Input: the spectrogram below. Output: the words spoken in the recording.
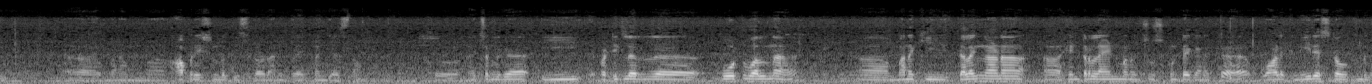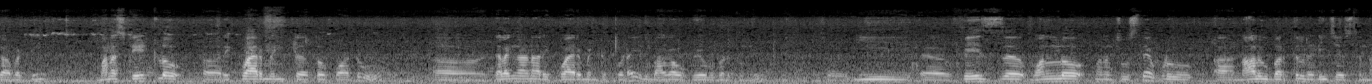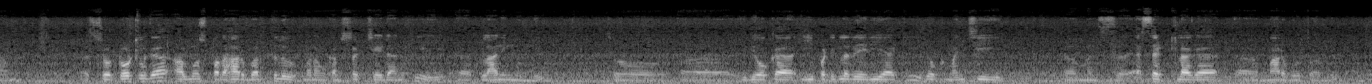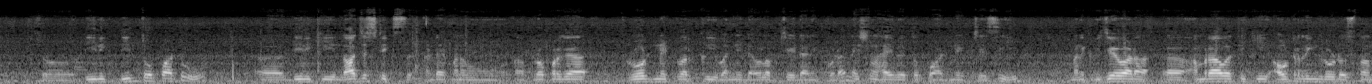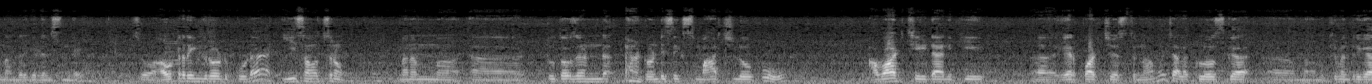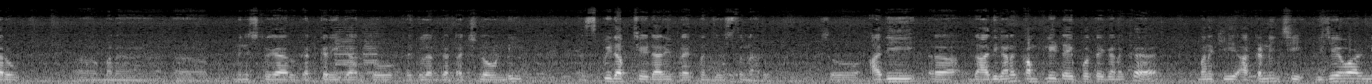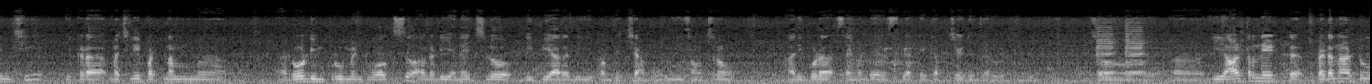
మనం ఆపరేషన్లో తీసుకురావడానికి ప్రయత్నం చేస్తాం. సో నేచురల్గా ఈ పర్టికులర్ పోర్ట్ వలన మనకి తెలంగాణ హింటర్ ల్యాండ్ మనం చూసుకుంటే కనుక వాళ్ళకి నీరెస్ట్ అవుతుంది కాబట్టి మన స్టేట్లో రిక్వైర్మెంట్తో పాటు తెలంగాణ రిక్వైర్మెంట్ కూడా ఇది బాగా ఉపయోగపడుతుంది. సో ఈ ఫేజ్ వన్లో మనం చూస్తే ఇప్పుడు నాలుగు బర్తులు రెడీ చేస్తున్నాము. సో టోటల్గా ఆల్మోస్ట్ పదహారు బర్తులు మనం కన్స్ట్రక్ట్ చేయడానికి ప్లానింగ్ ఉంది. సో ఇది ఒక ఈ పర్టికులర్ ఏరియాకి ఇది ఒక మంచి మీన్స్ అసెట్ లాగా మారబోతోంది. సో దీనికి దీంతో పాటు దీనికి లాజిస్టిక్స్ అంటే మనం ప్రాపర్గా రోడ్ నెట్వర్క్ ఇవన్నీ డెవలప్ చేయడానికి కూడా నేషనల్ హైవేతో కోఆర్డినేట్ చేసి మనకి విజయవాడ అమరావతికి ఔటర్ రింగ్ రోడ్ వస్తుంది అందరికీ తెలిసిందే. సో ఔటర్ రింగ్ రోడ్ కూడా ఈ సంవత్సరం మనం two thousand twenty six March లోపు అవార్డ్ చేయడానికి ఏర్పాటు చేస్తున్నాము. చాలా క్లోజ్గా మన ముఖ్యమంత్రి గారు మన మినిస్టర్ గారు గడ్కరీ గారితో రెగ్యులర్గా టచ్లో ఉండి స్పీడప్ చేయడానికి ప్రయత్నం చేస్తున్నారు. సో అది అది కనుక కంప్లీట్ అయిపోతే గనక మనకి అక్కడి నుంచి విజయవాడ నుంచి ఇక్కడ Machilipatnam road improvement works already ఎన్హెచ్లో DPR అది పంపించాము. ఈ సంవత్సరం అది కూడా సైమల్టేనియస్గా టేకప్ చేయడం జరుగుతుంది. సో ఈ ఆల్టర్నేట్ పెడనాటు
